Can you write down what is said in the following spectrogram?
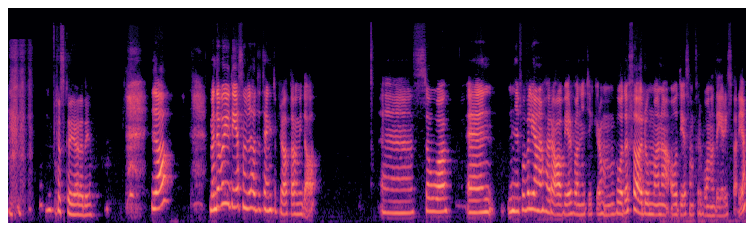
Jag ska göra det. Ja, men det var ju det som vi hade tänkt att prata om idag. Eh, så eh, ni får väl gärna höra av er vad ni tycker om både fördomarna och det som förvånade er i Sverige.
